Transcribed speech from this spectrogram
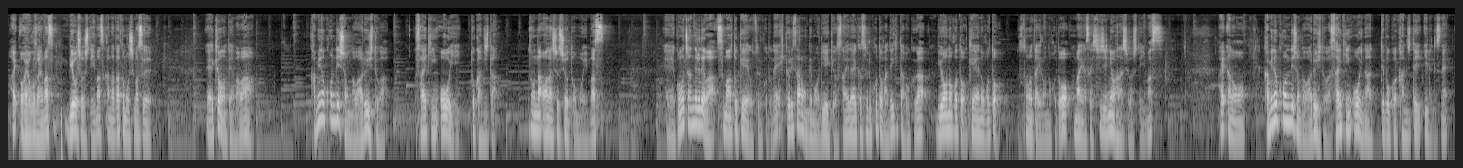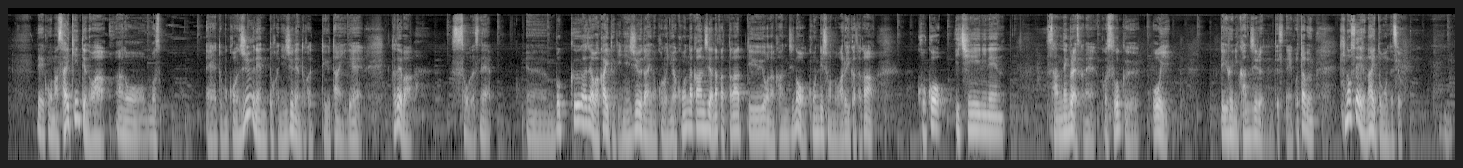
はい、おはようございます。美容師をしていますカナダと申します。えー、今日のテーマは髪のコンディションが悪い人が最近多いと感じたそんなお話をしようと思います。えー、このチャンネルではスマート経営をすることで一人サロンでも利益を最大化することができた僕が美容のこと経営のことその他いろんなことを毎朝7時にお話をしています。はいあの髪のコンディションが悪い人が最近多いなって僕は感じているんですね。でこのまあ最近っていうのはあのもうえーと、もうこの10年とか20年とかっていう単位で例えばそうですねうん僕がじゃあ若い時20代の頃にはこんな感じじゃなかったなっていうような感じのコンディションの悪い方がここ12年3年ぐらいですかね僕すごく多いっていうふうに感じるんですね。これ多分気のせいじゃないと思うんですよ。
